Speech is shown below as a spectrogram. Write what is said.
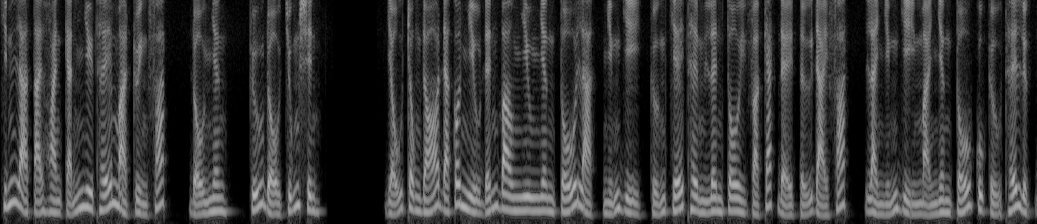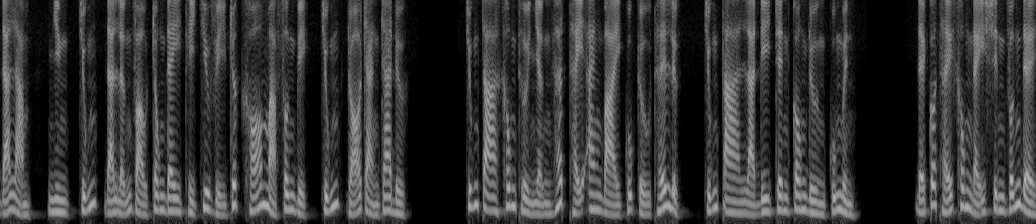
Chính là tại hoàn cảnh như thế mà truyền pháp, độ nhân, cứu độ chúng sinh. Dẫu trong đó đã có nhiều đến bao nhiêu nhân tố là những gì cưỡng chế thêm lên tôi và các đệ tử Đại Pháp, là những gì mà nhân tố của cựu thế lực đã làm, nhưng chúng đã lẫn vào trong đây thì chư vị rất khó mà phân biệt chúng rõ ràng ra được. Chúng ta không thừa nhận hết thảy an bài của cựu thế lực, chúng ta là đi trên con đường của mình. Để có thể không nảy sinh vấn đề,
